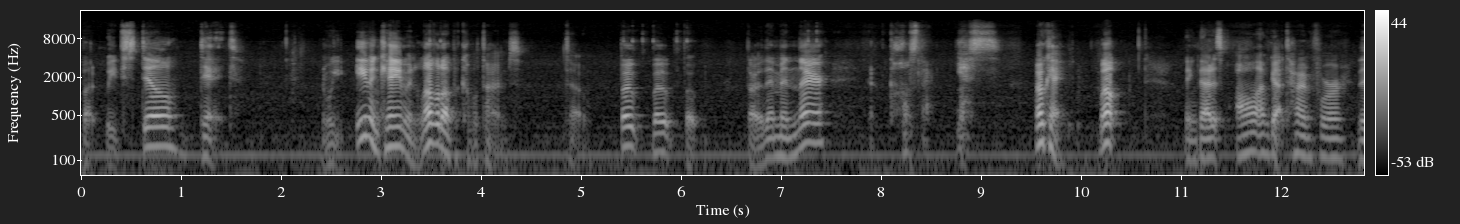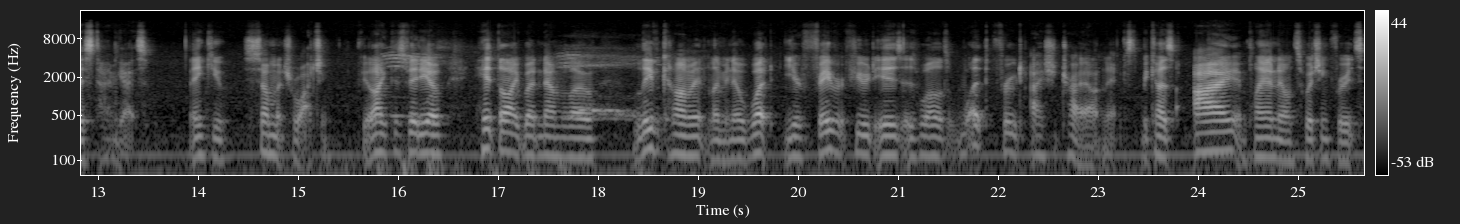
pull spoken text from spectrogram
But we still did it. We even came and leveled up a couple times. So, boop, boop, boop. Throw them in there. And close that. Yes. Okay. Well, I think that is all I've got time for this time, guys. Thank you so much for watching. If you like this video, hit the like button down below. Leave a comment. Let me know what your favorite fruit is, as well as what fruit I should try out next. Because I am planning on switching fruits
